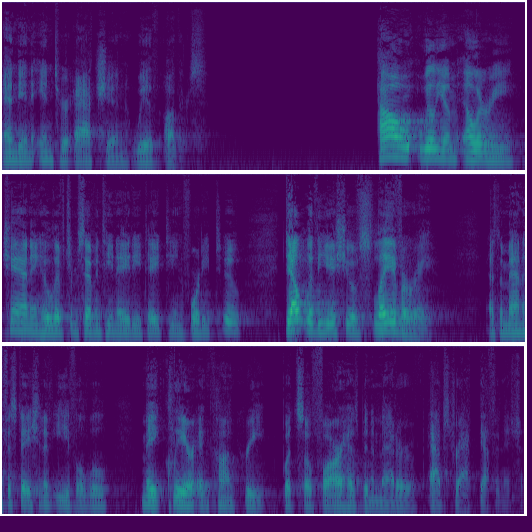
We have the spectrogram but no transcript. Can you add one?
and in interaction with others. How William Ellery Channing, who lived from 1780 to 1842, dealt with the issue of slavery as a manifestation of evil will make clear and concrete what so far has been a matter of abstract definition.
